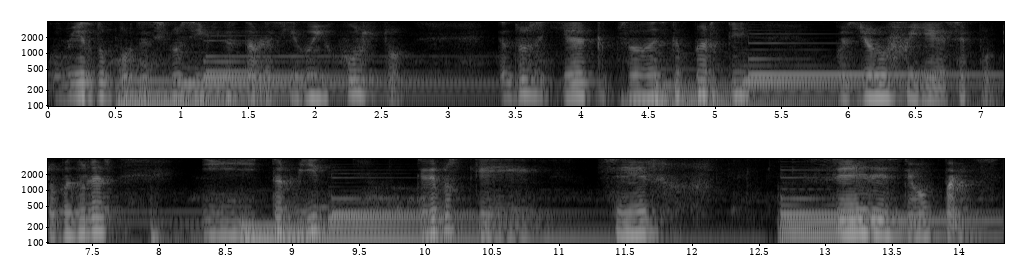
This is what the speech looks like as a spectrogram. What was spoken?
gobierno, por decirlo así, bien establecido y justo. Entonces, que alcanzado esta parte, pues yo fui a ese punto medular. Y también tenemos que ser, ser este, un país.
